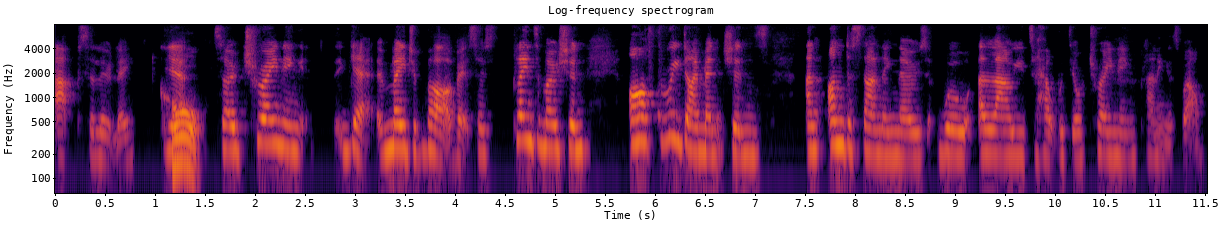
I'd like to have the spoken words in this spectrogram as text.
absolutely. cool Yeah. So training, yeah, a major part of it. So planes of motion are three dimensions, and understanding those will allow you to help with your training planning as well.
